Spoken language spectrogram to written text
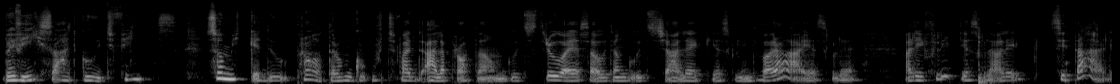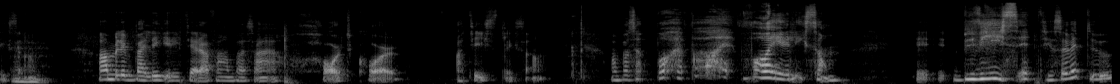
bevisa att Gud finns? Så mycket du pratar om Gud. För att alla pratar om Guds tro. Och jag sa utan Guds kärlek, jag skulle inte vara här. Jag skulle aldrig flytta, jag skulle aldrig sitta här liksom. Han blev väldigt irriterad för han var så här hardcore ateist liksom. Han bara så här, vad, vad, vad är liksom eh, beviset? Jag sa, vet du,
